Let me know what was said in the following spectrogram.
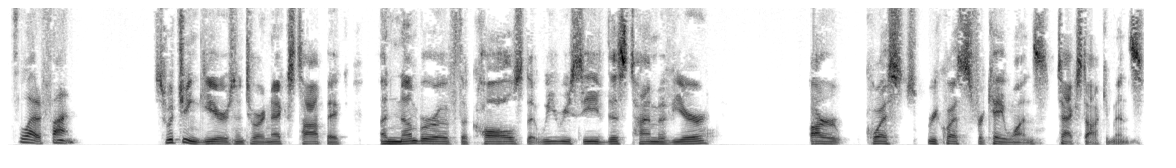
It's a lot of fun. Switching gears into our next topic, a number of the calls that we receive this time of year are requests requests for K1s, tax documents.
